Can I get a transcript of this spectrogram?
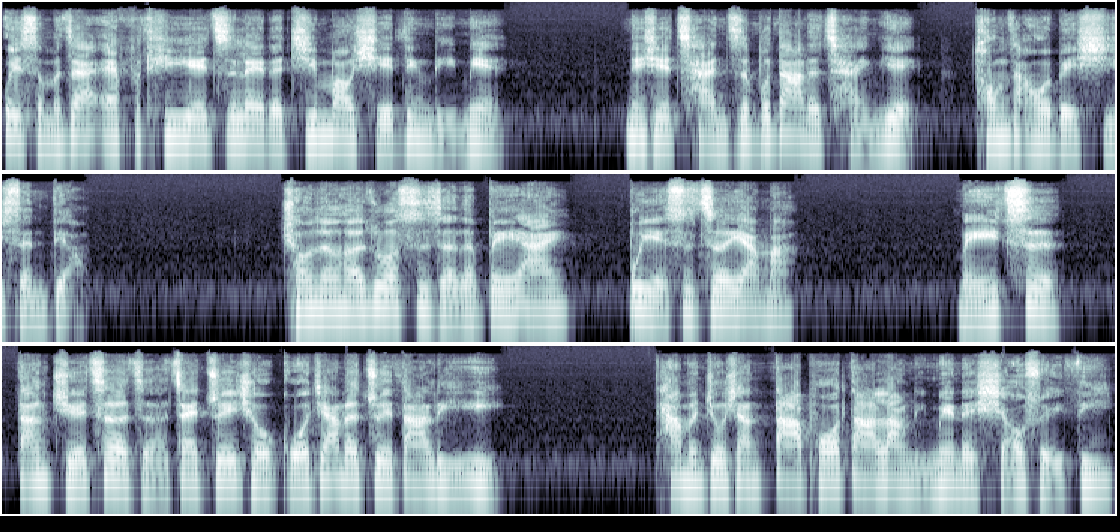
为什么在 FTA 之类的经贸协定里面，那些产值不大的产业通常会被牺牲掉。穷人和弱势者的悲哀不也是这样吗？每一次，当决策者在追求国家的最大利益。他们就像大波大浪里面的小水滴，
